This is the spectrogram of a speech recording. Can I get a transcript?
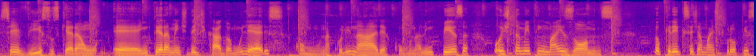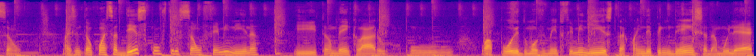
serviços que eram é, inteiramente dedicados a mulheres, como na culinária, como na limpeza, hoje também tem mais homens. Eu creio que seja mais por opção. Mas então com essa desconstrução feminina e também, claro, o o apoio do movimento feminista, com a independência da mulher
